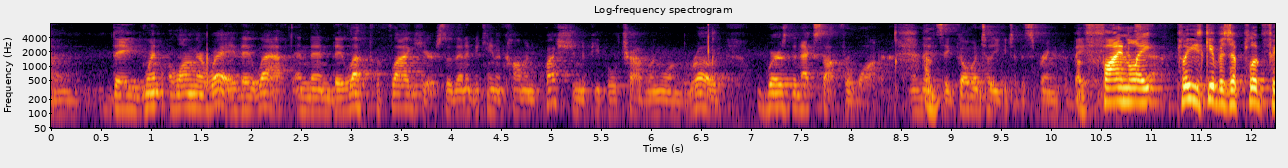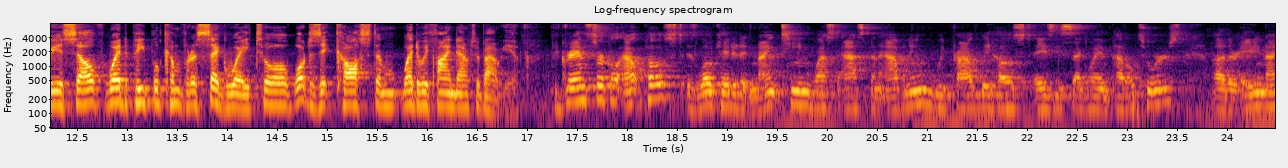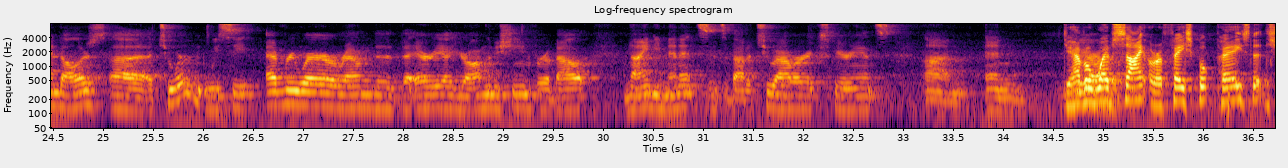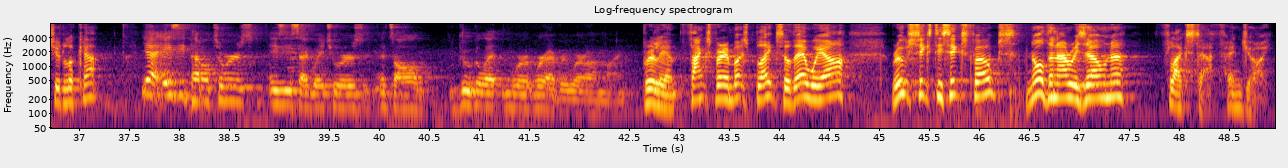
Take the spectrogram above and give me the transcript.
they went along their way, they left, and then they left the flag here. So then it became a common question to people traveling along the road where's the next stop for water? And then um, say, go until you get to the spring at the base. finally, please give us a plug for yourself. Where do people come for a Segway tour? What does it cost? And where do we find out about you? The Grand Circle Outpost is located at 19 West Aspen Avenue. We proudly host AZ Segway and Pedal Tours. Uh, they're $89 uh, a tour. We see everywhere around the, the area. You're on the machine for about 90 minutes. It's about a two hour experience. Um, and Do you have a website or a Facebook page that they should look at? Yeah, AZ Pedal Tours, AZ Segway Tours. It's all, Google it, we're, we're everywhere online. Brilliant. Thanks very much, Blake. So there we are. Route 66, folks, Northern Arizona, Flagstaff. Enjoy.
